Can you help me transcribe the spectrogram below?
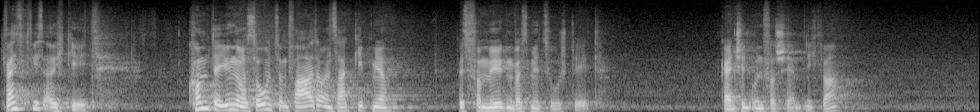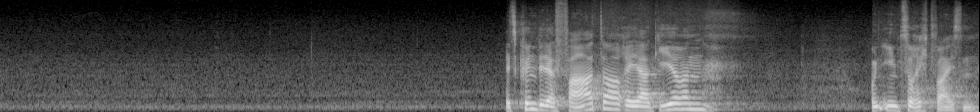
Ich weiß nicht, wie es euch geht. Kommt der jüngere Sohn zum Vater und sagt, gib mir das Vermögen, was mir zusteht. Ganz schön unverschämt, nicht wahr? Jetzt könnte der Vater reagieren und ihn zurechtweisen.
